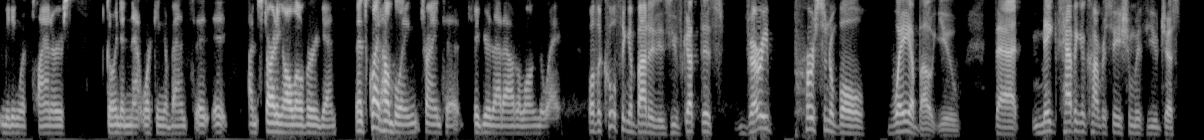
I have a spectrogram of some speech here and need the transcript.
meeting with planners, going to networking events. It, it, I'm starting all over again. And it's quite humbling trying to figure that out along the way. Well, the cool thing about it is you've got this very personable way about you that makes having a conversation with you just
